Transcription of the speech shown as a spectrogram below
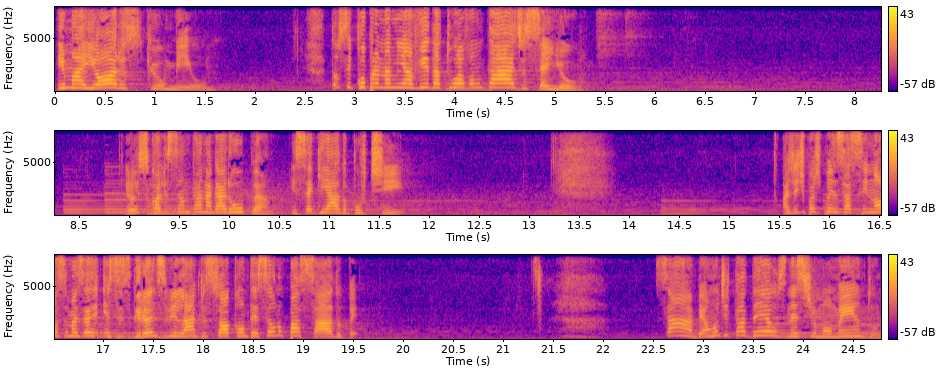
e maiores que o meu. Então se cumpra na minha vida a tua vontade, Senhor. Eu escolho sentar na garupa e ser guiado por ti. A gente pode pensar assim, nossa, mas esses grandes milagres só aconteceu no passado, bem. Sabe, aonde está Deus neste momento?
